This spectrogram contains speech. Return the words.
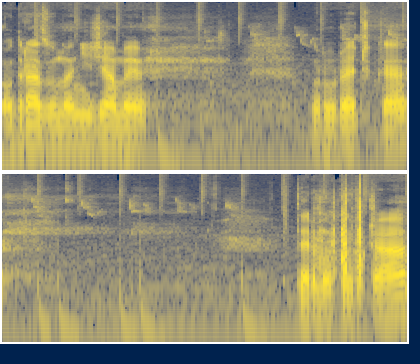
od razu naniziamy rureczkę termokurcza.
